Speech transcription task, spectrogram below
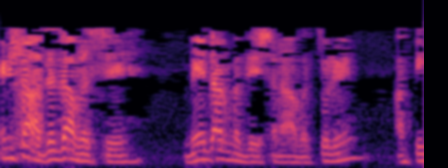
එනිසා අද දවසේ මේ ධර්ම දේශනාව තුළින් අපි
